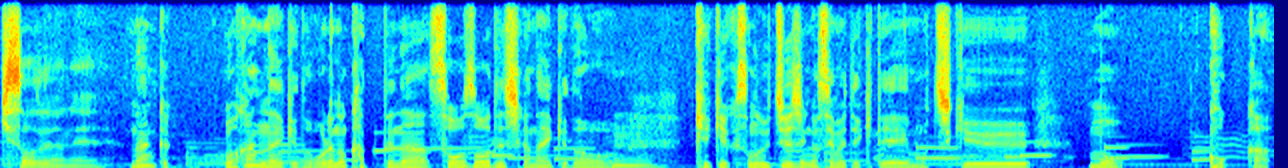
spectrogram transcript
きそうだよね。なんかわかんないけど俺の勝手な想像でしかないけど、うん結局その宇宙人が攻めてきてもう地球もう国家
